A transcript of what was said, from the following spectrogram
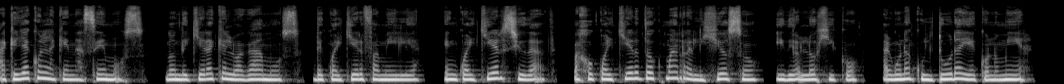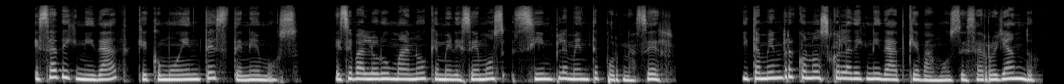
aquella con la que nacemos, donde quiera que lo hagamos, de cualquier familia, en cualquier ciudad, bajo cualquier dogma religioso, ideológico, alguna cultura y economía, esa dignidad que como entes tenemos, ese valor humano que merecemos simplemente por nacer. Y también reconozco la dignidad que vamos desarrollando,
